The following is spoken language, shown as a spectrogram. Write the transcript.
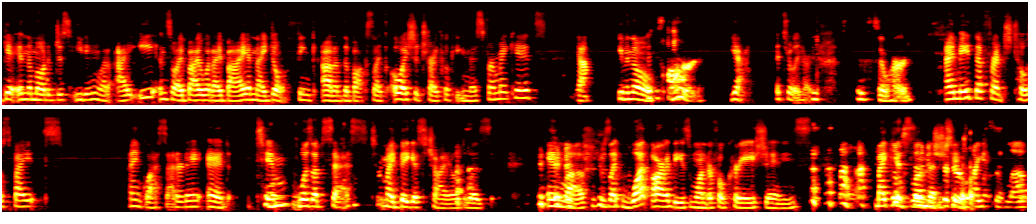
get in the mode of just eating what i eat and so i buy what i buy and i don't think out of the box like oh i should try cooking this for my kids yeah even though it's hard yeah it's really hard it's, it's so hard i made the french toast bites i think last saturday and Tim mm-hmm. was obsessed. My biggest child was in love. He was like, "What are these wonderful creations?" My kids love them too. Bites of love.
